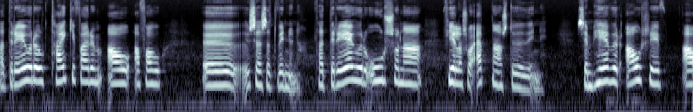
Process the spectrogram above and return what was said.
Það dregur úr tækifærum á að fá uh, vinnuna. Það dregur úr svona félags- og efnaðastöðuðinni sem hefur áhrif á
